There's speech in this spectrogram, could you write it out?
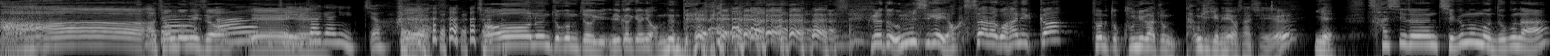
아, 아 전공이죠. 아, 예, 그렇죠. 예. 일가견이 있죠. 예. 저는 조금 저기 일가견이 없는데 그래도 음식의 역사라고 하니까 저는 또 구미가 좀 당기긴 해요, 사실. 예. 사실은 지금은 뭐 누구나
